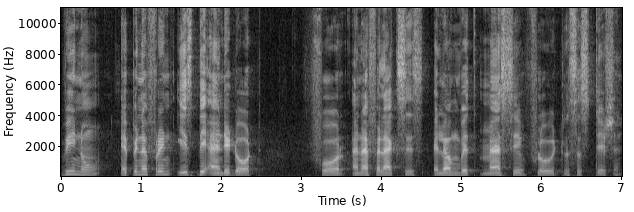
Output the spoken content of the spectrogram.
We know epinephrine is the antidote for anaphylaxis along with massive fluid resuscitation.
